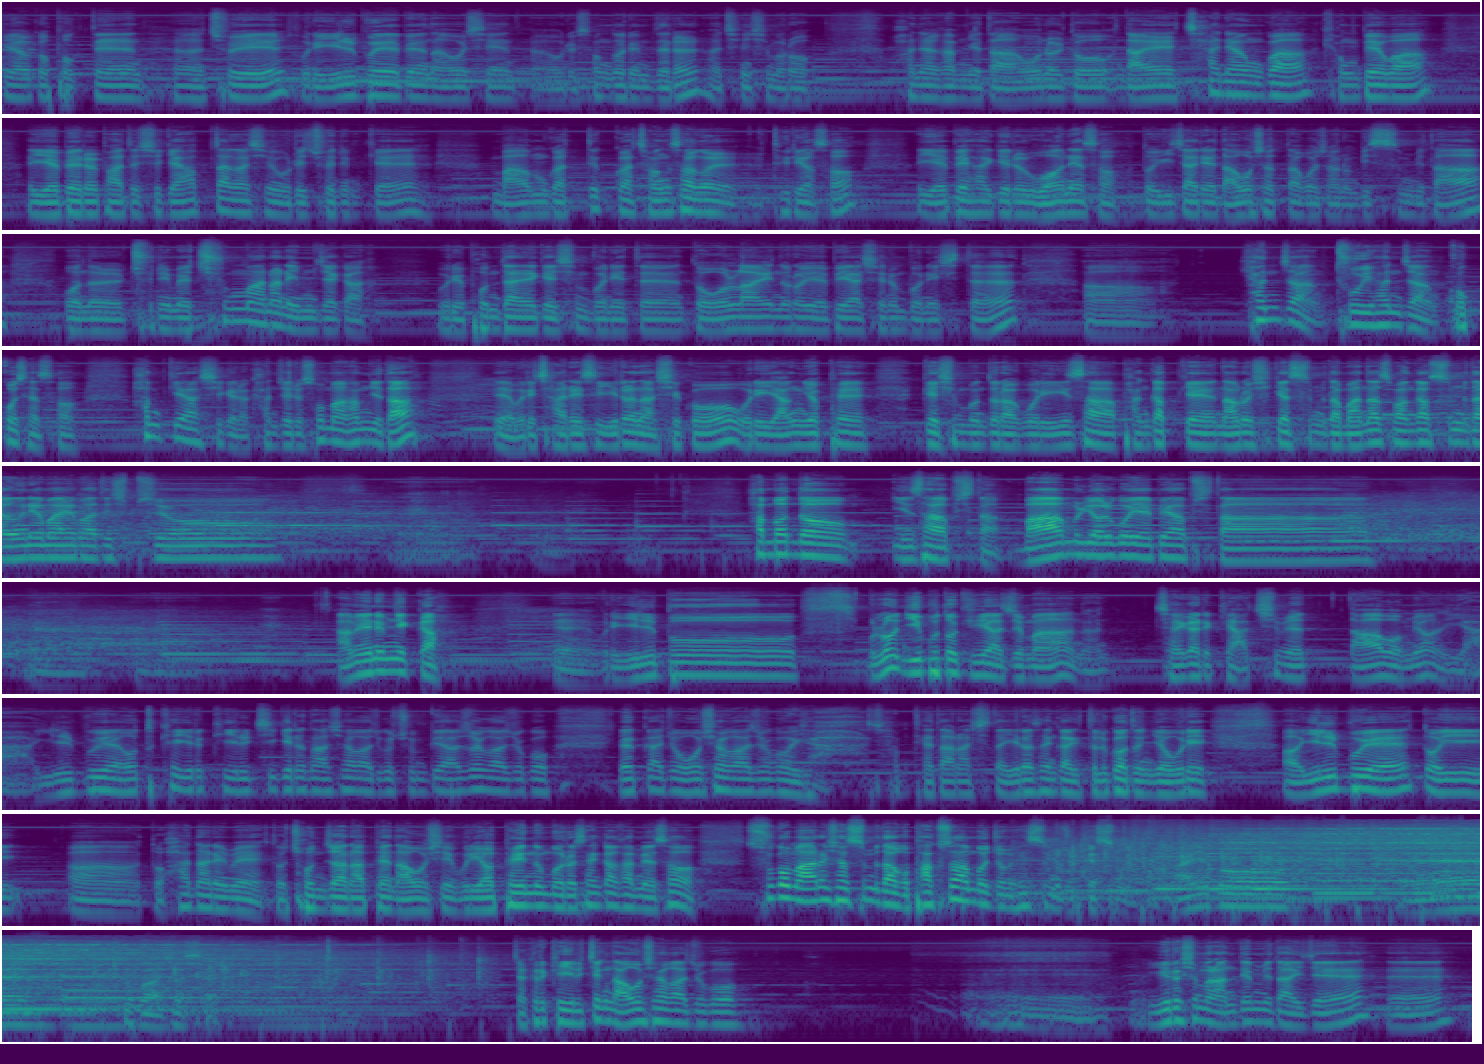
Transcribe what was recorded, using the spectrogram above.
귀하고 복된 어, 주일 우리 일부 예배 나오신 어, 우리 성도님들을 진심으로 환영합니다. 오늘도 나의 찬양과 경배와 예배를 받으시게 합당하신 우리 주님께 마음과 뜻과 정성을 들여서 예배하기를 원해서 또 이 자리에 나오셨다고 저는 믿습니다. 오늘 주님의 충만한 임재가 우리 본다에 계신 분이든 또 온라인으로 예배하시는 분이시든 어, 현장 두 현장 곳곳에서 함께 하시기를 간절히 소망합니다. 예, 우리 자리에서 일어나시고 우리 양 옆에 계신 분들하고 우리 인사 반갑게 나누시겠습니다. 만나서 반갑습니다. 은혜 많이 받으십시오. 한 번 더 인사합시다. 마음을 열고 예배합시다. 예, 아멘입니까? 예, 우리 일부 물론 2부도 귀하지만 제가 이렇게 아침에 나와 보면 야 일부에 어떻게 이렇게 일찍 일어나셔가지고 준비하셔가지고 여기까지 오셔가지고 야 참 대단하시다 이런 생각이 들거든요. 우리 어, 일부에 또이 어, 또 하나님의 또 존전 앞에 나오신 우리 옆에 있는 분을 생각하면서 수고 많으셨습니다 하고 박수 한번 좀 했으면 좋겠습니다. 아이고 네 수고하셨어요. 자 그렇게 일찍 나오셔가지고 이러시면 안 됩니다 이제. 예.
